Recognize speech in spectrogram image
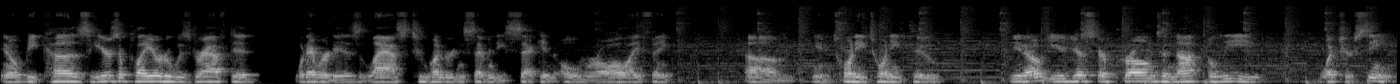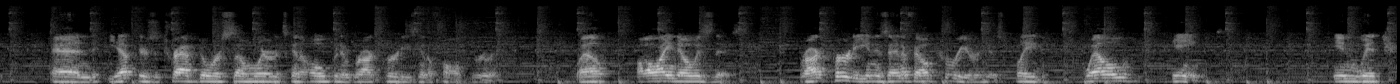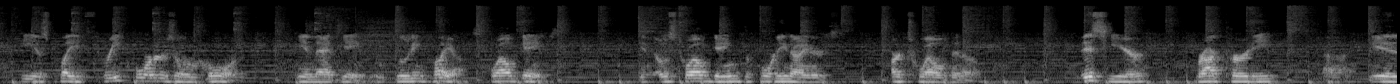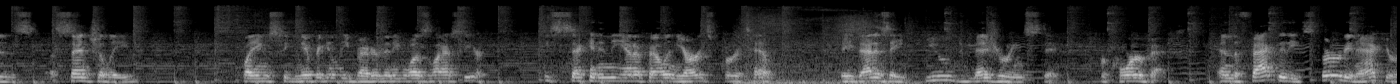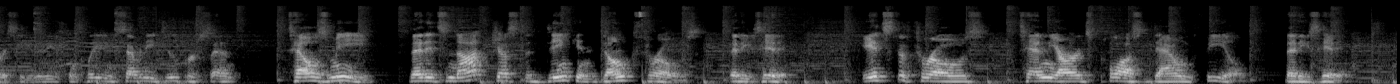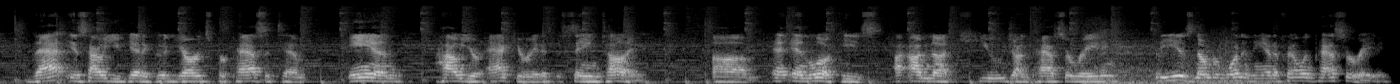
You know, because here's a player who was drafted, whatever it is, last 272nd overall, I think, um, in 2022. You know, you just are prone to not believe what you're seeing. And yep, there's a trap door somewhere. It's going to open, and Brock Purdy's going to fall through it. Well, all I know is this Brock Purdy in his NFL career has played 12 games in which he has played three quarters or more in that game, including playoffs. 12 games. In those 12 games, the 49ers are 12 and 0. This year, Brock Purdy uh, is essentially playing significantly better than he was last year. He's second in the NFL in yards per attempt. that is a huge measuring stick for quarterbacks. And the fact that he's third in accuracy, that he's completing 72%, tells me that it's not just the dink and dunk throws that he's hitting. It's the throws 10 yards plus downfield that he's hitting. That is how you get a good yards per pass attempt and how you're accurate at the same time. Um, and, and, look, he's I, am not huge on passer rating, but he is number one in the NFL in passer rating.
